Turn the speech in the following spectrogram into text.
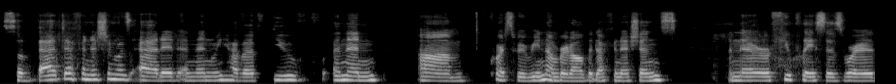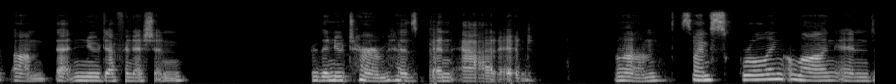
So that definition was added, and then we have a few, and then um, of course we renumbered all the definitions, and there are a few places where um, that new definition or the new term has been added. Um, so I'm scrolling along and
